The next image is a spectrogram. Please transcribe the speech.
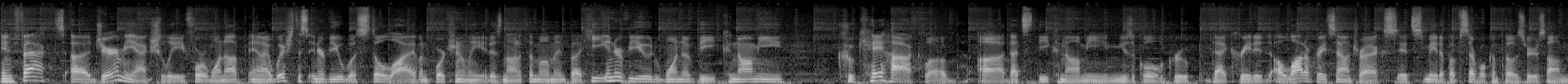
In fact, uh, Jeremy actually for One Up, and I wish this interview was still live. Unfortunately, it is not at the moment, but he interviewed one of the Konami Kukeiha Club. Uh, that's the Konami musical group that created a lot of great soundtracks. It's made up of several composers. Um,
